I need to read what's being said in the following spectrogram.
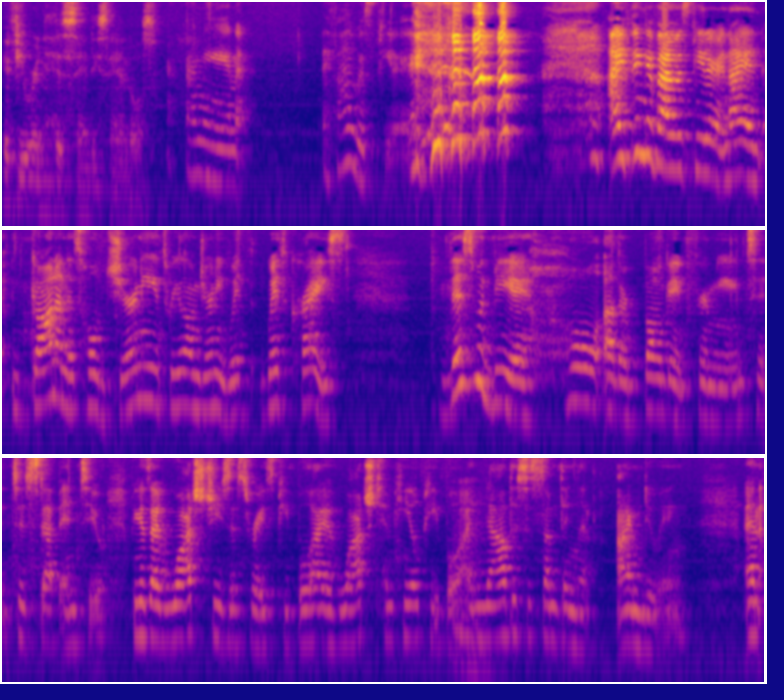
if you were in his sandy sandals? I mean, if I was Peter, I think if I was Peter and I had gone on this whole journey, three long journey with with Christ, this would be a whole other ballgame for me to, to step into because I've watched Jesus raise people, I have watched him heal people, and mm. now this is something that I'm doing. And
